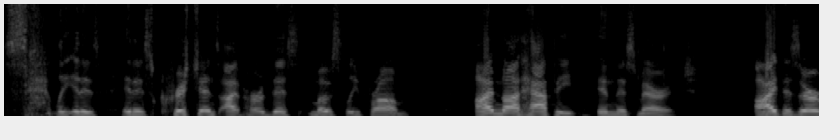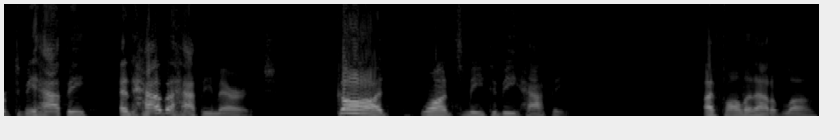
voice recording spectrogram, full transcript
sadly it is it is Christians I've heard this mostly from. I'm not happy in this marriage. I deserve to be happy and have a happy marriage. God wants me to be happy. I've fallen out of love.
